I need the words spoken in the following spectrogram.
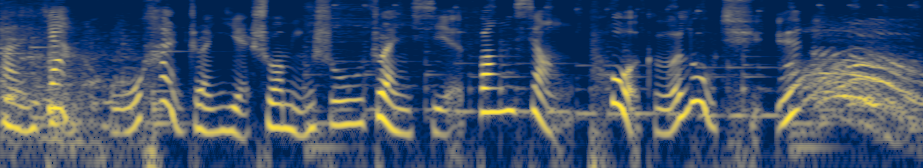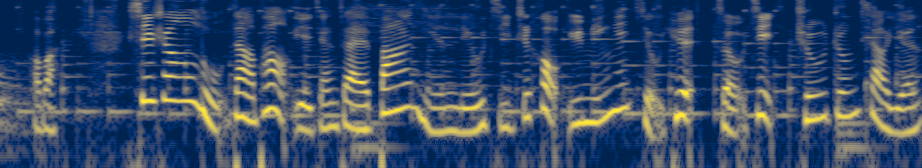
焊亚无汉专业说明书撰写方向破格录取。好吧，新生鲁大炮也将在八年留级之后，于明年九月走进初中校园。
